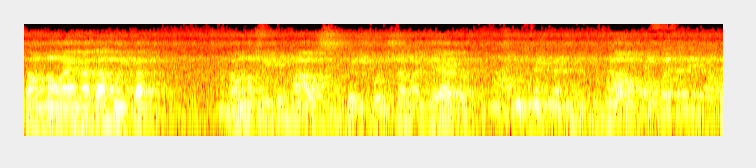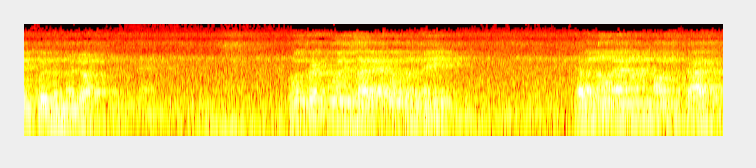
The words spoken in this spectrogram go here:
Então não é nada ruim, tá? Então não fiquem mal se teu esposo te chamar de égua. Não? Tem coisa melhor. Tem coisa melhor? Outra coisa, a égua também, ela não era um animal de carga.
